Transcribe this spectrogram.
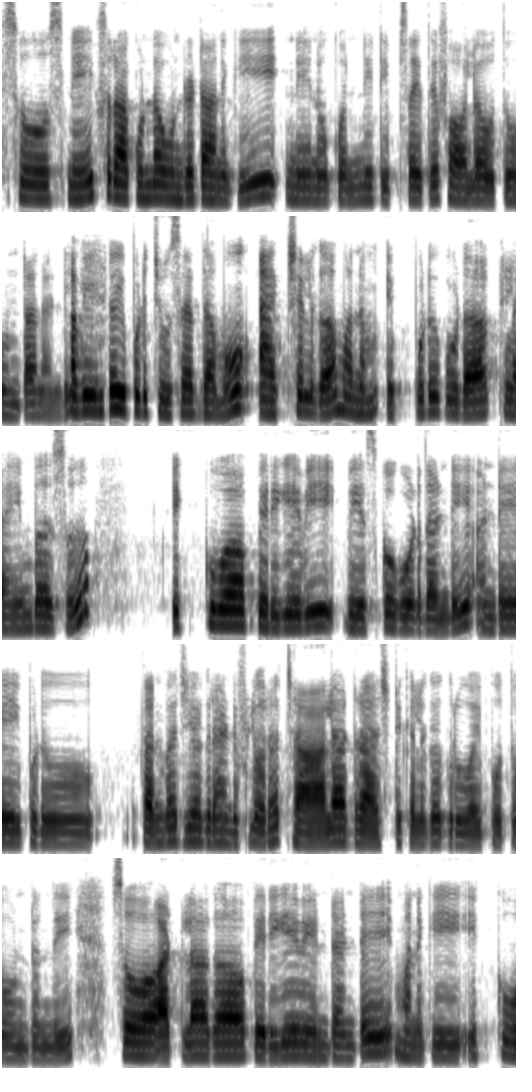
సో స్నేక్స్ రాకుండా ఉండటానికి నేను కొన్ని టిప్స్ అయితే ఫాలో అవుతూ ఉంటానండి. అవేంటో ఇప్పుడు చూసేద్దాము. యాక్చువల్గా మనం ఎప్పుడు కూడా క్లైంబర్స్ ఎక్కువ పెరిగేవి వేసుకోకూడదండి. అంటే ఇప్పుడు తన్బజియా గ్రాండిఫ్లోరా చాలా డ్రాస్టికల్గా గ్రో అయిపోతూ ఉంటుంది. సో అట్లాగా పెరిగేవి ఏంటంటే మనకి ఎక్కువ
